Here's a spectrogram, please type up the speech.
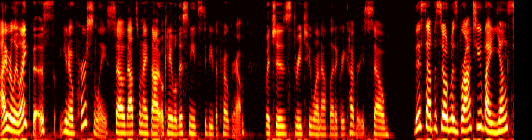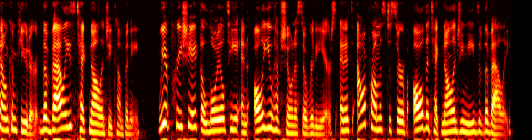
I really like this, you know, personally. So that's when I thought, okay, well, this needs to be the program, which is three two one athletic recovery. So. This episode was brought to you by Youngstown Computer, the Valley's technology company. We appreciate the loyalty and all you have shown us over the years, and it's our promise to serve all the technology needs of the Valley.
